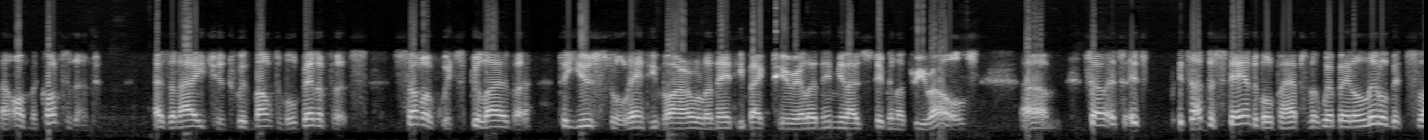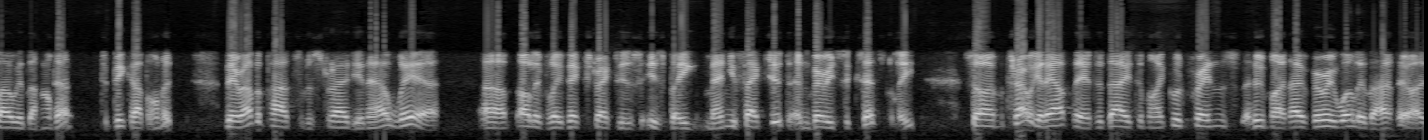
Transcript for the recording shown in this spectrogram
uh, on the continent as an agent with multiple benefits, some of which spill over to useful antiviral and antibacterial and immunostimulatory roles. Um, so it's, it's, it's understandable, perhaps, that we've been a little bit slow in the hunter to pick up on it. There are other parts of Australia now where uh, olive leaf extract is, is being manufactured and very successfully. So I'm throwing it out there today to my good friends whom I know very well in the hunter. I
